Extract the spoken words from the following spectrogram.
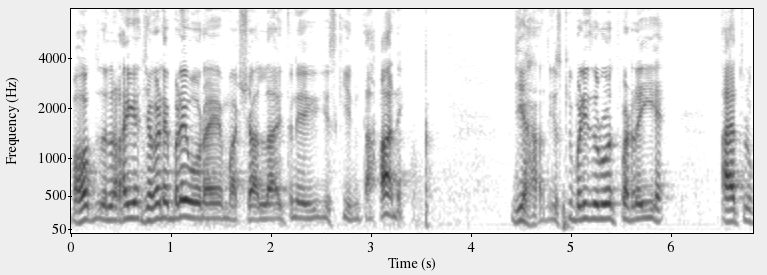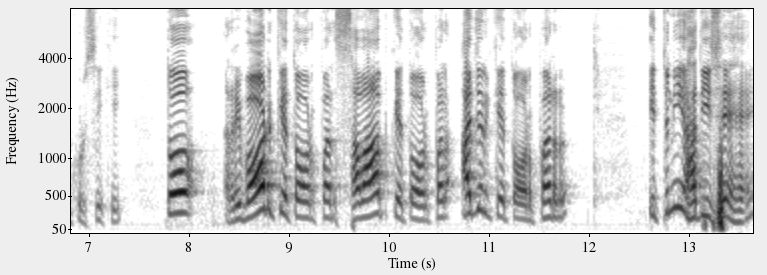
बहुत लड़ाइयाँ, झगड़े बड़े हो रहे हैं, माशाल्लाह, इतने, इसकी इंतहा नहीं। जी हाँ इसकी बड़ी ज़रूरत पड़ रही है, आयतुल कुर्सी की। तो रिवॉर्ड के तौर पर, सवाब के तौर पर, अजर के तौर पर इतनी हदीसें हैं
